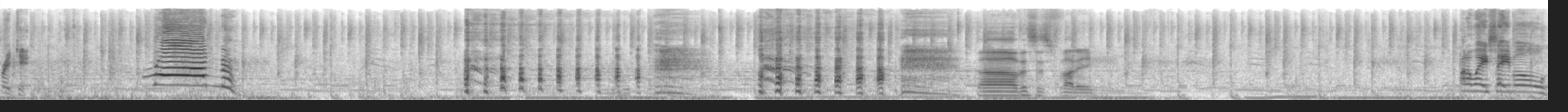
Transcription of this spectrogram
Break it. Run! oh, this is funny. Run away, Sable!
